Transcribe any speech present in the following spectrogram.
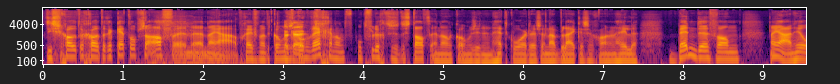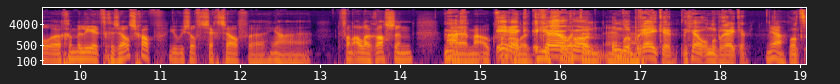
die schoot een grote raket op ze af. En nou ja, op een gegeven moment komen ze toch weg. En dan ontvluchten ze de stad. En dan komen ze in hun headquarters. En daar blijken ze gewoon een hele bende van... Nou ja, een heel gemeleerd gezelschap. Ubisoft zegt zelf... ja, van alle rassen, Maar, maar ook van Erik, alle ik ga jou gewoon en, onderbreken. Ik ga jou onderbreken. Ja. Want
